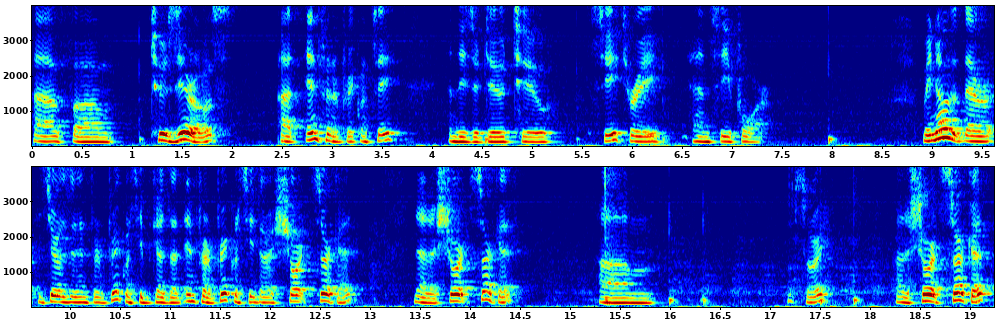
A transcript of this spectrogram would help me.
have um, two zeros at infinite frequency, and these are due to C3 and C4. We know that there are zeros at infinite frequency because at infinite frequency they're a short circuit, and at a short circuit, um, sorry, at a short circuit,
